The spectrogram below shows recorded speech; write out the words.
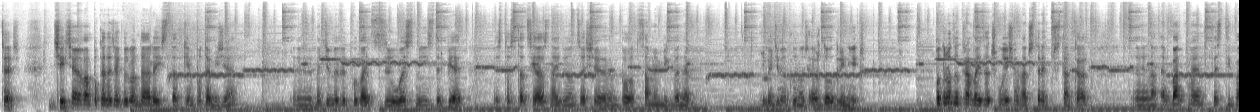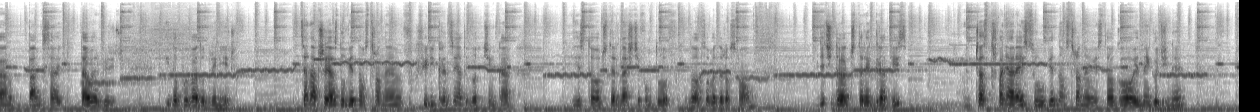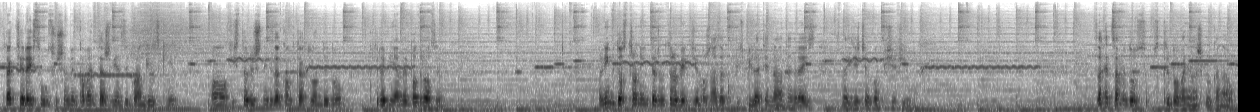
Cześć. Dzisiaj chciałem Wam pokazać, jak wygląda rejs statkiem po Tamizie. Yy, Będziemy wypływać z Westminster Pier. Jest to stacja znajdująca się pod samym Big Benem. I będziemy płynąć aż do Greenwich. Po drodze tramwaj zatrzymuje się na czterech przystankach. Yy, Na Embankment, Festival, Bankside, Tower Bridge i dopływa do Greenwich. Cena przejazdu w jedną stronę w chwili kręcenia tego odcinka jest to 14 funtów za osobę dorosłą. Dzieci do lat 4 gratis. Czas trwania rejsu w jedną stronę jest to około 1 godziny. W trakcie rejsu usłyszymy komentarz w języku angielskim o historycznych zakątkach Londynu, które mijamy po drodze. Link do strony internetowej, gdzie można zakupić bilety na ten rejs, znajdziecie w opisie filmu. Zachęcamy do subskrybowania naszego kanału.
